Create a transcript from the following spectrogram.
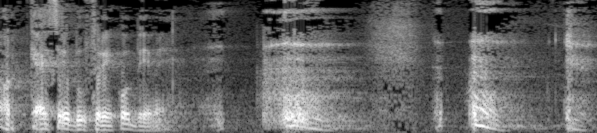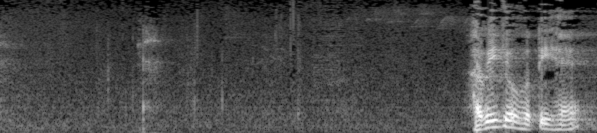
और कैसे दूसरे को देवें? हवी जो होती है,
